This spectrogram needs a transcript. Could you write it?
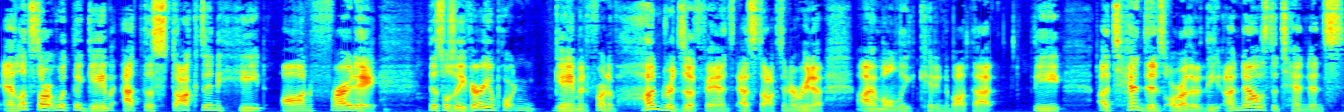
And let's start with the game at the Stockton Heat on Friday. This was a very important game in front of hundreds of fans at Stockton Arena. I'm only kidding about that. The attendance, or rather, the announced attendance,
